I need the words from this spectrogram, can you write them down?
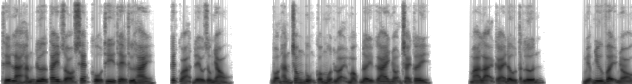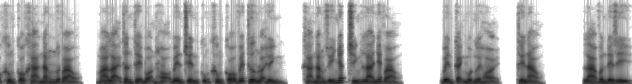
thế là hắn đưa tay dò xét cổ thi thể thứ hai, kết quả đều giống nhau bọn hắn trong bụng có một loại mọc đầy gai nhọn trái cây, mà lại cái đầu thật lớn. Miệng như vậy nhỏ không có khả năng nuốt vào, mà lại thân thể bọn họ bên trên cũng không có vết thương loại hình, khả năng duy nhất chính là nhét vào. Bên cạnh một người hỏi, thế nào? Là vấn đề gì?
